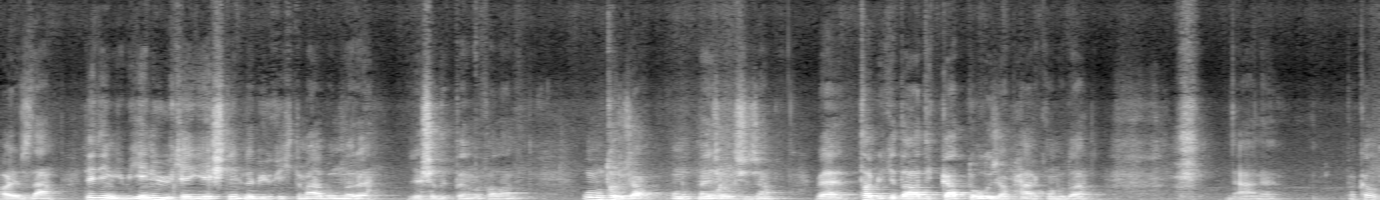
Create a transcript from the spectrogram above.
O yüzden dediğim gibi yeni ülkeye geçtiğimde büyük ihtimal bunları yaşadıklarımı falan unutacağım, unutmaya çalışacağım. Ve tabii ki daha dikkatli olacağım her konuda. Yani bakalım.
